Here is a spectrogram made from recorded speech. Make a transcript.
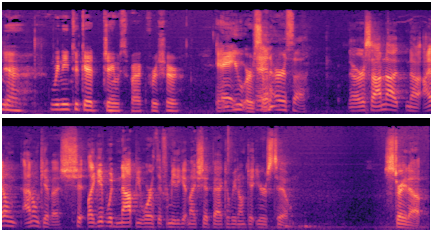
Yeah, we need to get James back for sure. And Hey, you, Ursa. And Ursa. Ursa, I'm not. No, I don't. I don't give a shit. Like it would not be worth it for me to get my shit back if we don't get yours too. Straight up.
